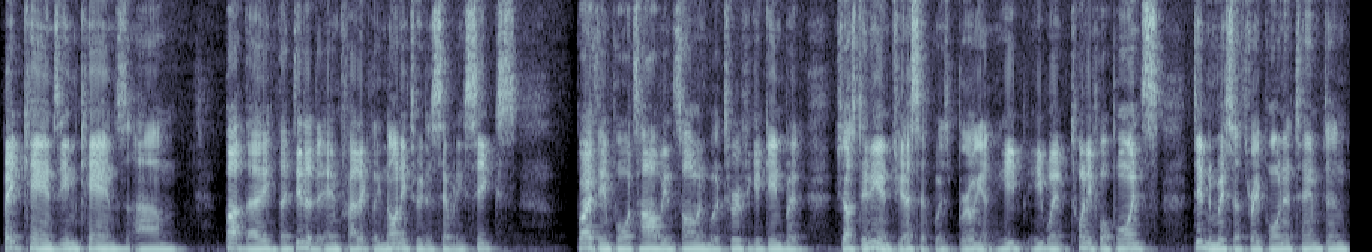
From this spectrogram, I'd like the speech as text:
beat Cairns in Cairns, um, but they, they did it emphatically, 92 to 76. Both imports, Harvey and Simon, were terrific again, but Justinian Jessup was brilliant. He he went 24 points, didn't miss a three point attempt, and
